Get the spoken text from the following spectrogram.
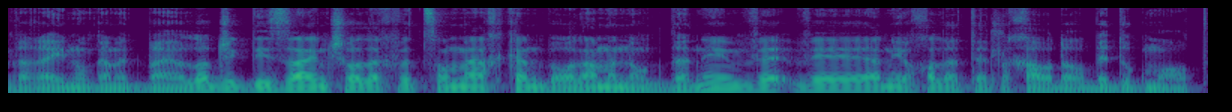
וראינו גם את ביולוג'יק דיזיין שהולך וצומח כאן בעולם הנוגדנים, ו- ואני יכול לתת לך עוד הרבה דוגמאות.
